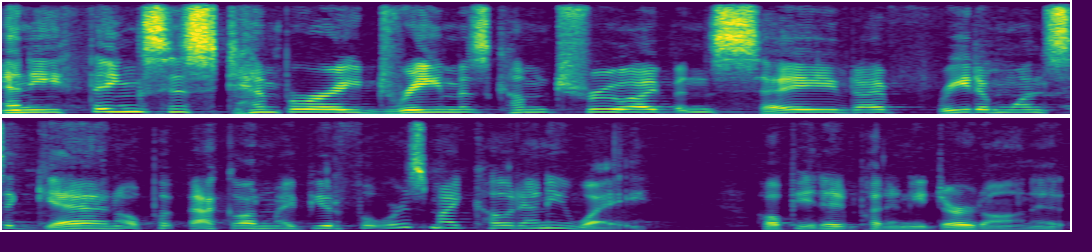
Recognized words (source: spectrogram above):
And he thinks his temporary dream has come true. I've been saved. I've freedom once again. I'll put back on my beautiful. Where's my coat anyway? Hope he didn't put any dirt on it.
